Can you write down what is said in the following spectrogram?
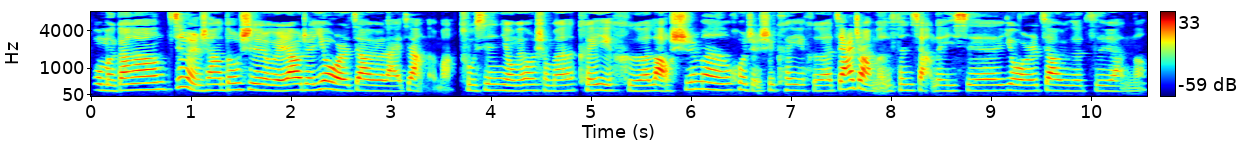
我们刚刚基本上都是围绕着幼儿教育来讲的嘛。图心有没有什么可以和老师们，或者是可以和家长们分享的一些幼儿教育的资源呢？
